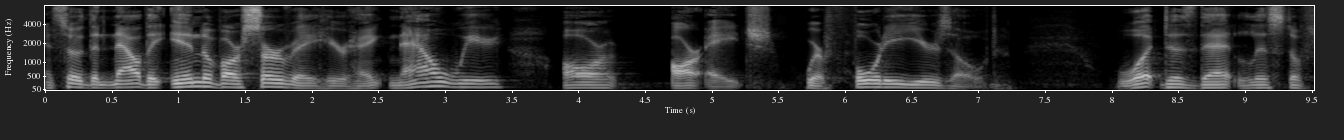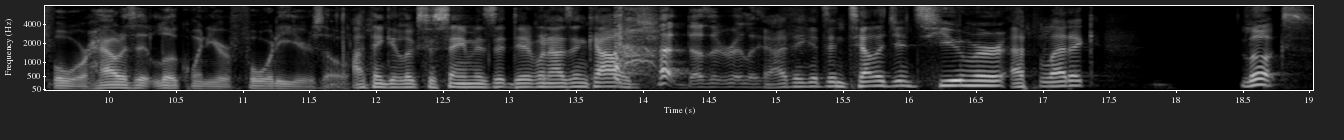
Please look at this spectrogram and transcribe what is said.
And so the now the end of our survey here, Hank. Now we are our age. We're 40 years old. What does that list of 4? How does it look when you're 40 years old? I think it looks the same as it did when I was in college. does it really? I think it's intelligence, humor, athletic, looks.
